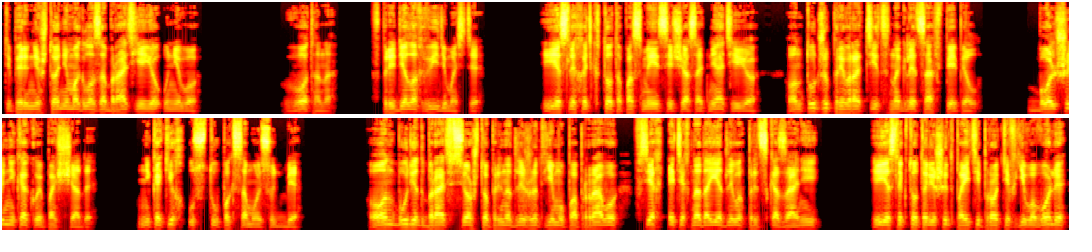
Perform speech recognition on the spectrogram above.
Теперь ничто не могло забрать ее у него. Вот она, в пределах видимости. И если хоть кто-то посмеет сейчас отнять ее, он тут же превратит наглеца в пепел. Больше никакой пощады, никаких уступок самой судьбе. Он будет брать все, что принадлежит ему по праву всех этих надоедливых предсказаний, и если кто-то решит пойти против его воли,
